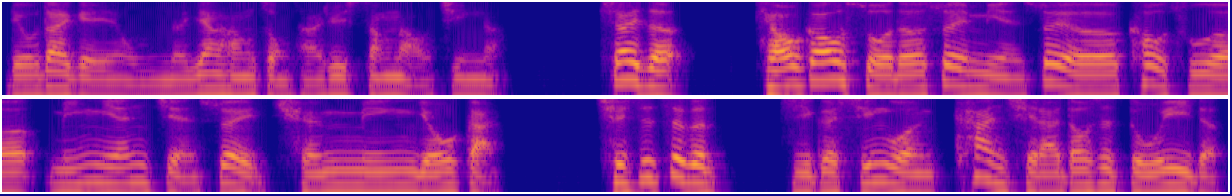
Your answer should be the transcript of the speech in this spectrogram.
留待给我们的央行总裁去伤脑筋了。下一则，调高所得税免税额扣除额，明年减税，全民有感。其实这个几个新闻看起来都是独立的，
